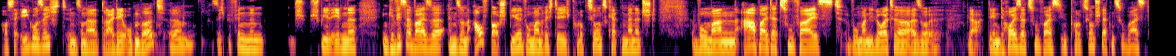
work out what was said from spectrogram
aus der Ego-Sicht in so einer 3D Open World ähm, sich befindenden Spielebene in gewisser Weise in so ein Aufbauspiel, wo man richtig Produktionsketten managt, wo man Arbeiter zuweist, wo man die Leute also ja, den Häuser zuweist, den Produktionsstätten zuweist.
